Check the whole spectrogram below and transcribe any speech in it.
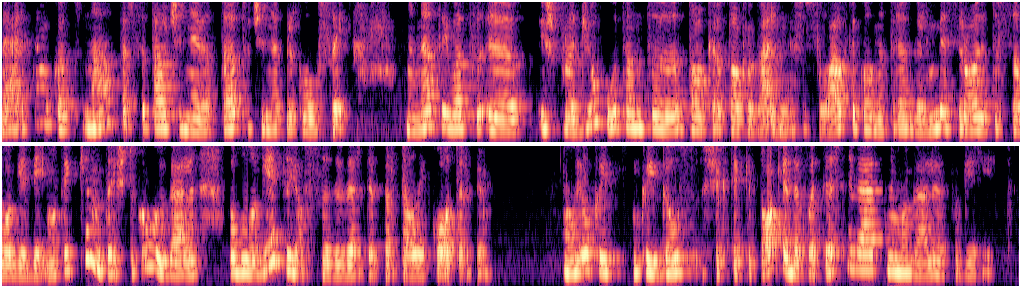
vertinimu kad na tarsi tau čia ne vieta tu čia nepriklausai. Ane tai vat e, iš pradžių būtent e, tokio tokio gali jinai susilaukti kol neturės galimybės įrodyti savo gebėjimų. Tai kinta iš tikrųjų gali pablogėti jos savivertė per tą laikotarpį. O jau kai kai gaus šiek tiek kitokį adekvatesnį vertinimą gali ir pagerėti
